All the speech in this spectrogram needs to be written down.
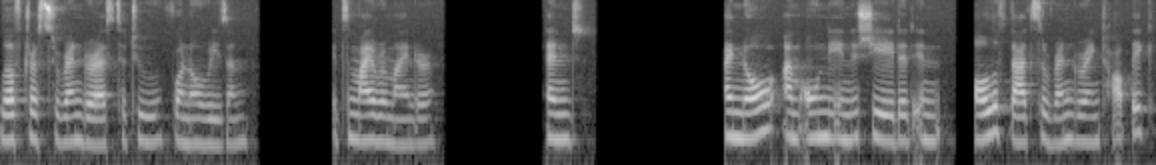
love, trust, surrender as tattoo for no reason. It's my reminder. And I know I'm only initiated in all of that surrendering topic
